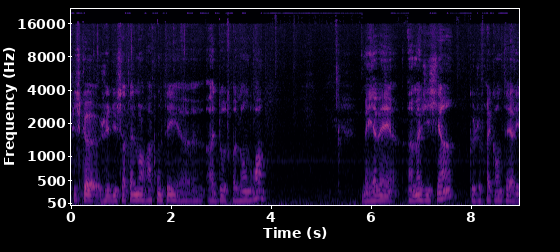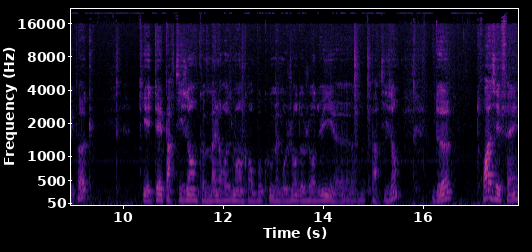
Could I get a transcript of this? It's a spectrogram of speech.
puisque j'ai dû certainement le raconter euh, à d'autres endroits. Mais il y avait un magicien que je fréquentais à l'époque, qui était partisan, comme malheureusement encore beaucoup, même au jour d'aujourd'hui, euh, partisan, de trois effets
